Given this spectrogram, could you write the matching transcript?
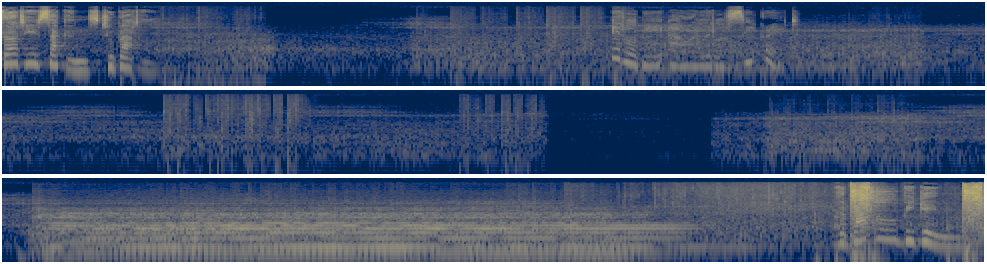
30 seconds to battle. It'll be our little secret. The battle begins.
